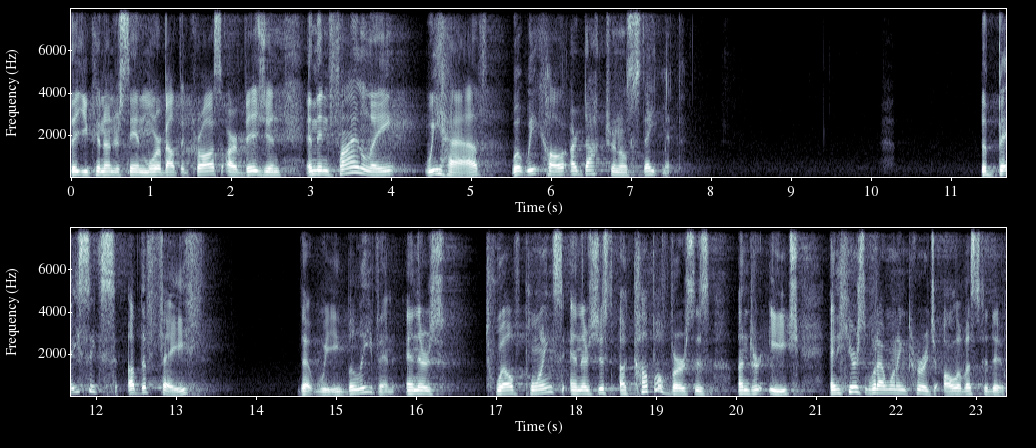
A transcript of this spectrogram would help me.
that you can understand more about the cross, our vision. And then finally, we have what we call our doctrinal statement. the basics of the faith that we believe in. And there's 12 points, and there's just a couple verses under each. And here's what I want to encourage all of us to do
